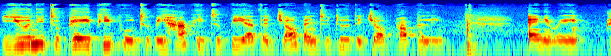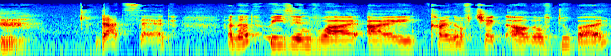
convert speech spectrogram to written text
you need to pay people to be happy to be at the job and to do the job properly. Anyway that said another reason why i kind of checked out of dubai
